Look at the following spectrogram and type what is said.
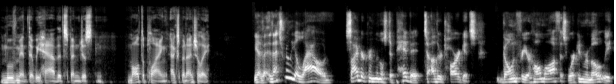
movement that we have that's been just multiplying exponentially? Yeah, that's really allowed cyber criminals to pivot to other targets going for your home office, working remotely,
